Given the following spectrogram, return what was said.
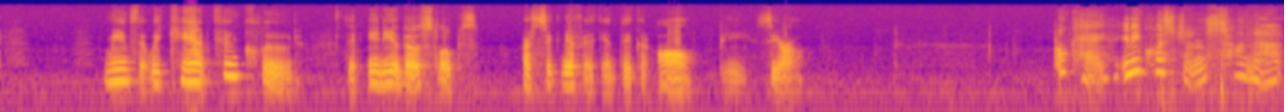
It means that we can't conclude that any of those slopes are significant. They could all be zero. Okay, any questions on that?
